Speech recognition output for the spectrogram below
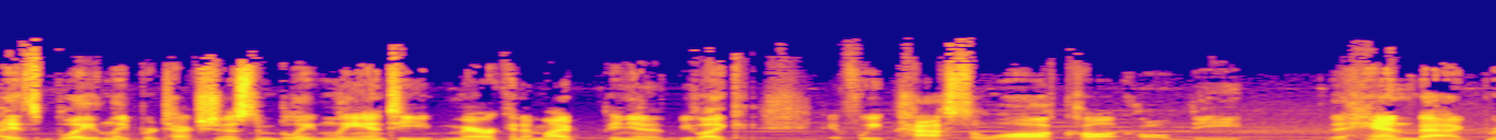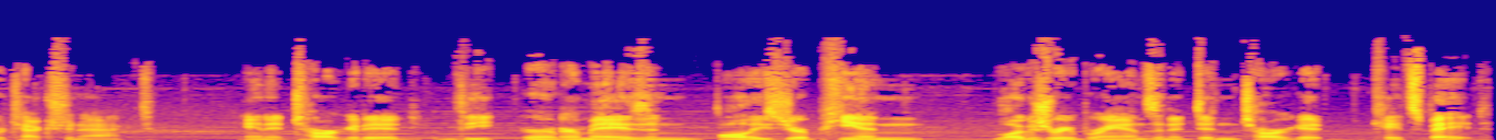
I, it's blatantly protectionist and blatantly anti-American, in my opinion. It'd be like if we passed a law called, called the the Handbag Protection Act, and it targeted the Hermes and all these European luxury brands and it didn't target Kate Spade,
